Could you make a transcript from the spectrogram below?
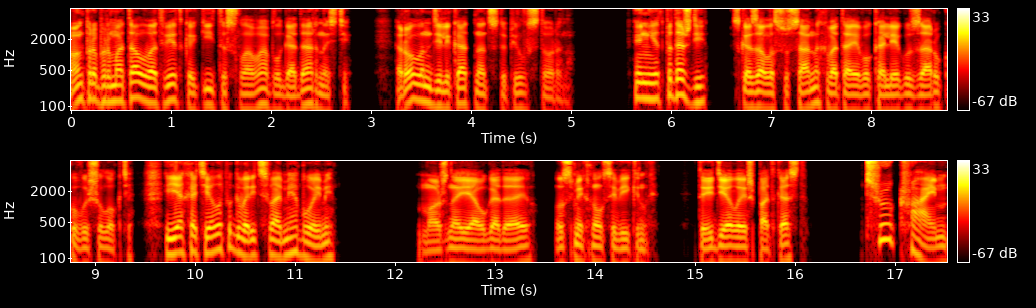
Он пробормотал в ответ какие-то слова благодарности. Роланд деликатно отступил в сторону. «Нет, подожди», — сказала Сусанна, хватая его коллегу за руку выше локтя. «Я хотела поговорить с вами обоими». «Можно я угадаю?» — усмехнулся Викинг. «Ты делаешь подкаст?» «True crime»,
